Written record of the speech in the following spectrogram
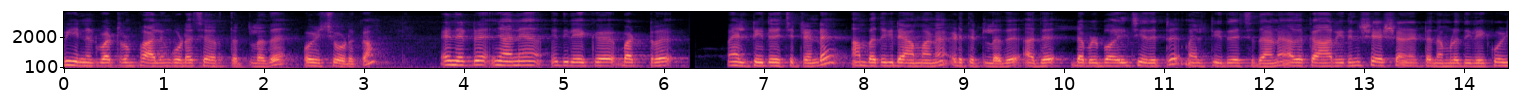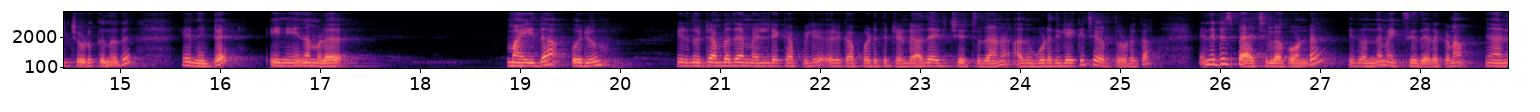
പീനട്ട് ബട്ടറും പാലും കൂടെ ചേർത്തിട്ടുള്ളത് ഒഴിച്ചു കൊടുക്കാം. എന്നിട്ട് ഞാൻ ഇതിലേക്ക് ബട്ടർ മെൽറ്റ് ചെയ്ത് വെച്ചിട്ടുണ്ട്. അമ്പത് ഗ്രാമാണ് എടുത്തിട്ടുള്ളത്. അത് ഡബിൾ ബോയിൽ ചെയ്തിട്ട് മെൽറ്റ് ചെയ്ത് വെച്ചതാണ്. അതൊക്കെ ആറിയതിന് ശേഷമാണ് കേട്ടോ നമ്മൾ ഇതിലേക്ക് ഒഴിച്ചു കൊടുക്കുന്നത്. എന്നിട്ട് ഇനി നമ്മൾ മൈദ ഒരു ഇരുന്നൂറ്റമ്പത് എം എല്ലിന്റെ കപ്പിൽ ഒരു കപ്പ് എടുത്തിട്ടുണ്ട്. അത് അരിച്ചു വെച്ചതാണ്. അതും കൂടെ ഇതിലേക്ക് ചേർത്ത് കൊടുക്കുക എന്നിട്ട് സ്പാച്ചില കൊണ്ട് ഇതൊന്ന് മിക്സ് ചെയ്തെടുക്കണം. ഞാൻ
